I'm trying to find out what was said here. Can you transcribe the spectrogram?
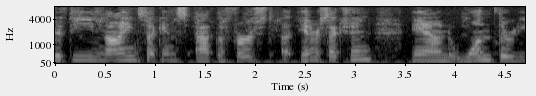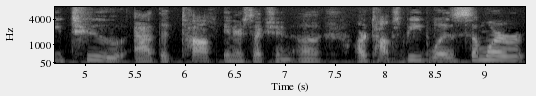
59 seconds at the first uh, intersection and 132 at the top intersection. Uh, our top speed was somewhere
